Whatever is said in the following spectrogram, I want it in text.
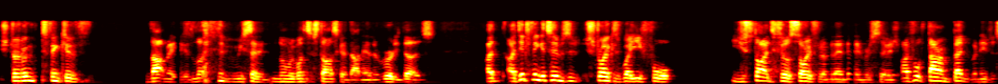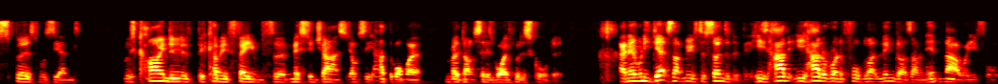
struggling to think of that many. we said it normally once it starts going down here, it really does. I, I did think in terms of strikers where you thought you started to feel sorry for them and then they resurged. I thought Darren Bent when he was at Spurs towards the end was kind of becoming famed for missing chances. He Obviously, he had the one where Redknapp said his wife would have scored it. And then when he gets that move to Sunderland, he's had he had a run of form like Lingard's having hit now, where you thought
